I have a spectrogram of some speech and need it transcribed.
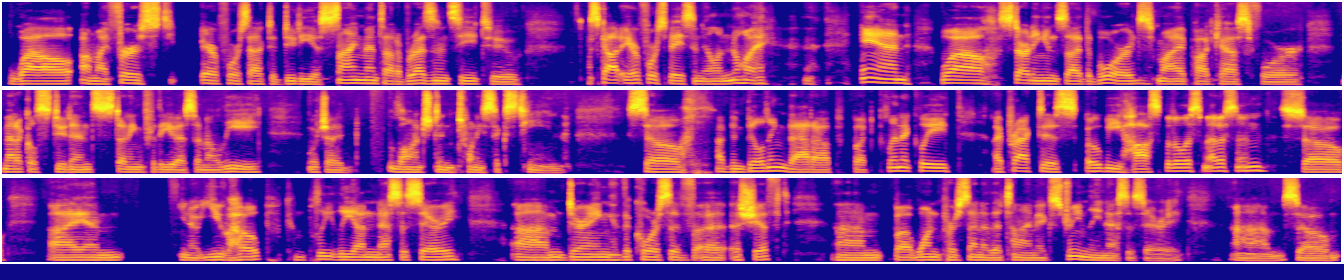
while on my first Air Force active duty assignment out of residency to Scott Air Force Base in Illinois. and while starting inside the boards, my podcast for medical students studying for the USMLE, which I launched in 2016. So I've been building that up, but clinically, I practice OB hospitalist medicine. So I am, you know, you hope completely unnecessary um, during the course of a, a shift, um, but 1% of the time extremely necessary. Um, so,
